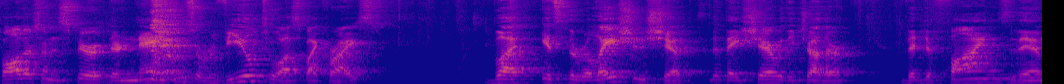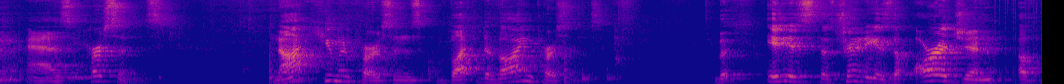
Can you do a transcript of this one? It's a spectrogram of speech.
Father, Son, and Spirit. Their names are revealed to us by Christ, but it's the relationship that they share with each other that defines them as persons not human persons, but divine persons. But it is the Trinity is the origin of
